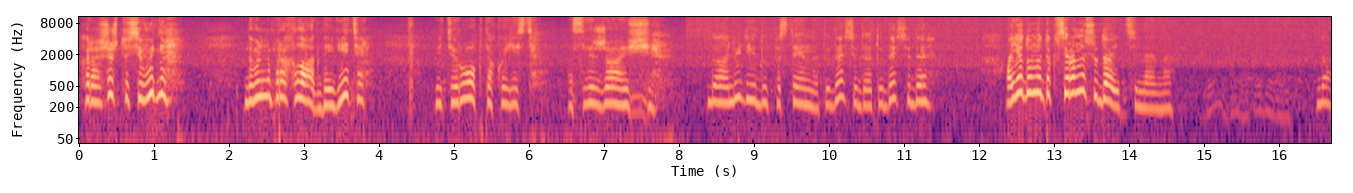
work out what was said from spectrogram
Хорошо, что сегодня довольно прохладный ветер. Ветерок такой есть освежающий. Да, люди идут постоянно туда-сюда, туда-сюда. А я думаю, так все равно сюда идти, наверное. Да.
